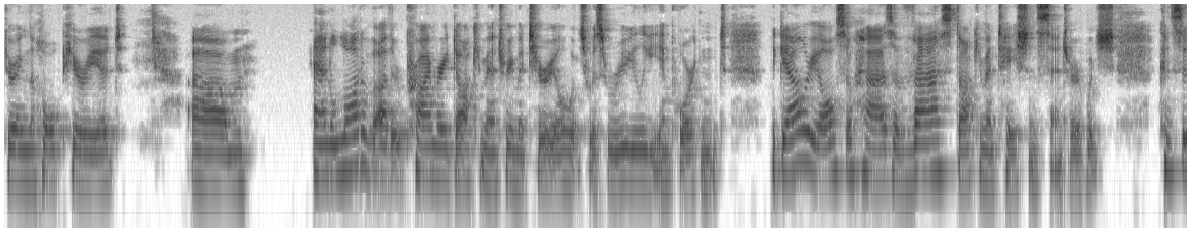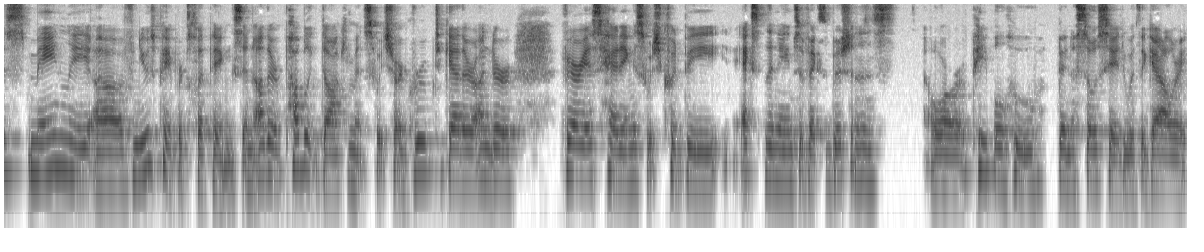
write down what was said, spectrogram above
during the whole period, um, and a lot of other primary documentary material, which was really important. The gallery also has a vast documentation center, which consists mainly of newspaper clippings and other public documents, which are grouped together under various headings, which could be ex- the names of exhibitions or people who've been associated with the gallery.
